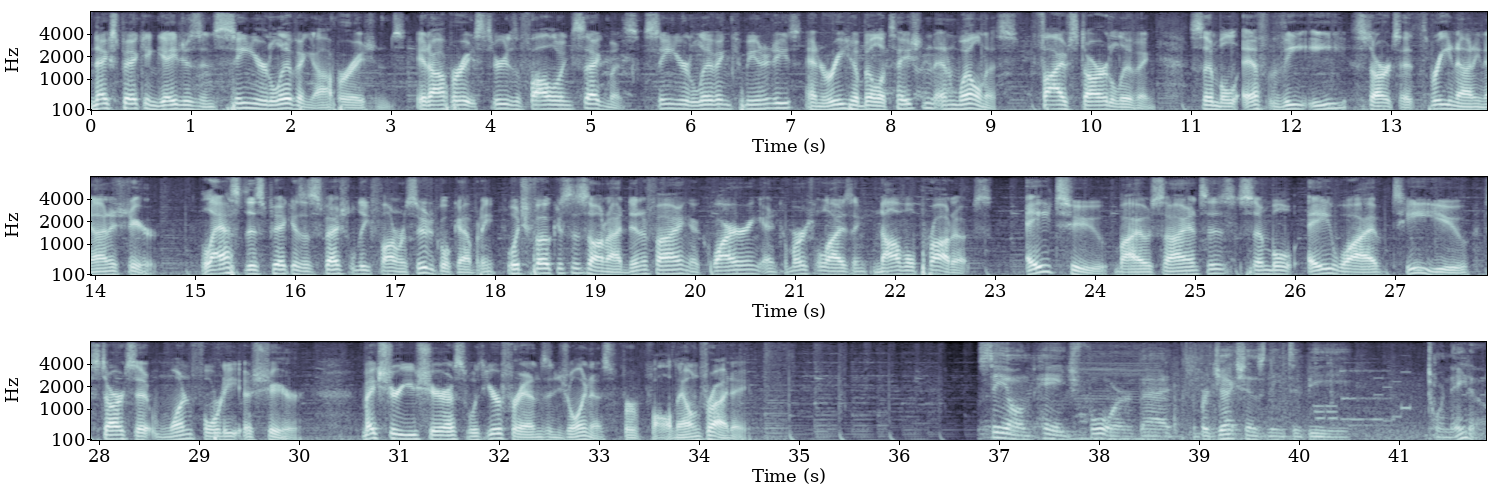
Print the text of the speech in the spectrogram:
Next Pick engages in senior living operations. It operates through the following segments senior living communities and rehabilitation and wellness. Five star living, symbol FVE, starts at $3.99 a share. Last, this pick is a specialty pharmaceutical company which focuses on identifying, acquiring, and commercializing novel products. Aytu Biosciences, symbol AYTU, starts at 140 a share. Make sure you share us with your friends and join us for Fall Down Friday. See on page four that the projections need to be tornado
